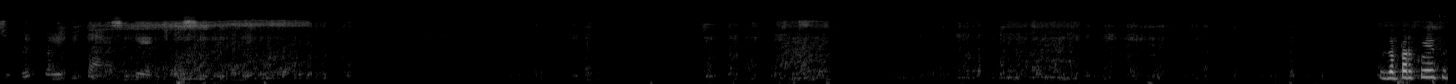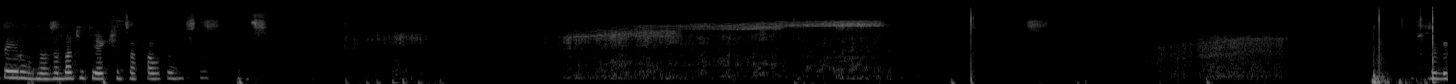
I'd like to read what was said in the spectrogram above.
Ajudando a evitar acidentes. Zaparkuję tutaj równo. Zobaczycie, jak się cofa autobus. Teraz. Muszę sobie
